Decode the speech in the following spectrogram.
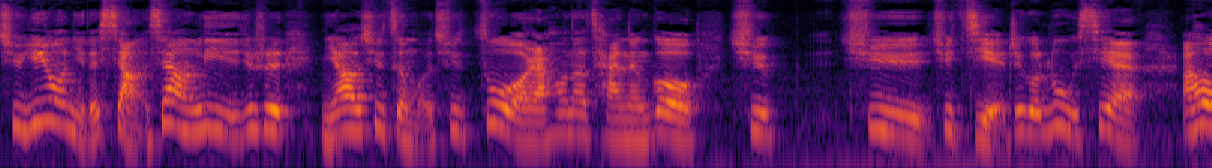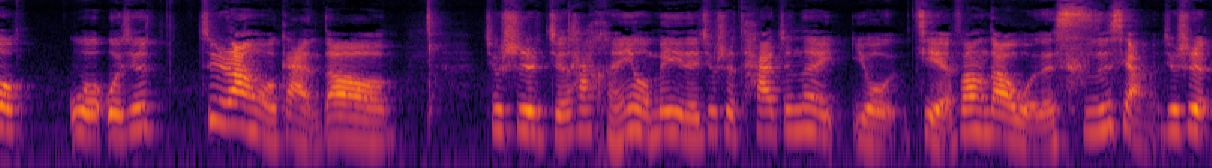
去运用你的想象力，就是你要去怎么去做，然后呢才能够去去去解这个路线。然后我我觉得最让我感到就是觉得他很有魅力的，就是他真的有解放到我的思想。就是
